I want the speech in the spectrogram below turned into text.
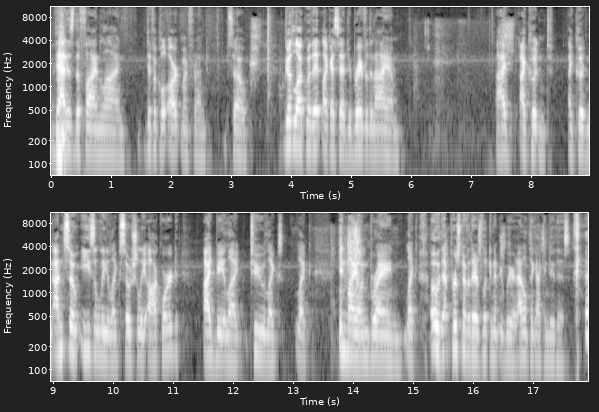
That is the fine line. Difficult art, my friend. So, good luck with it. Like I said, you're braver than I am. I I couldn't. I couldn't. I'm so easily like socially awkward. I'd be like too like like in my own brain like oh that person over there is looking at me weird. I don't think I can do this.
